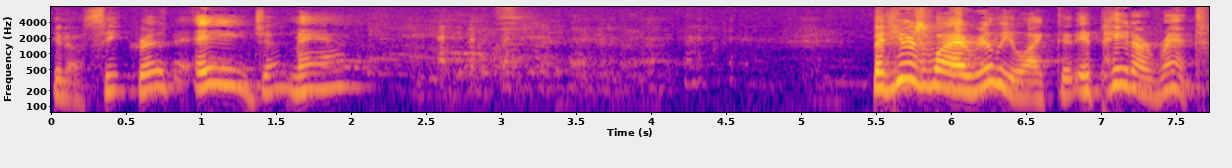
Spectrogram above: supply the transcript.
you know, secret agent man. But here's why I really liked it it paid our rent.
